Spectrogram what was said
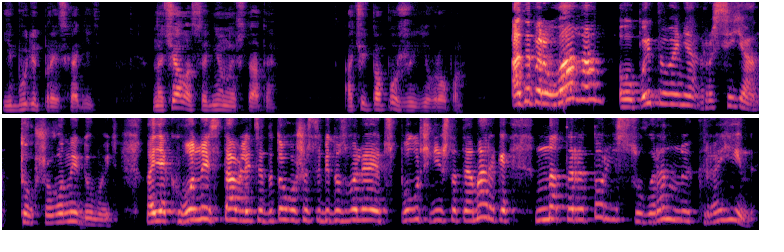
И будет происходить. Начало Соединенные Штаты, а чуть попозже Европа. А тепер увага, опитування росіян. То, що вони думають. А як вони ставляться до того, що собі дозволяють Сполучені Штати Америки на території суверенної країни?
